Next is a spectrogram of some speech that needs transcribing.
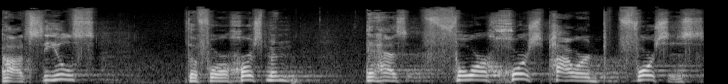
uh, seals, the four horsemen, it has four horse powered forces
